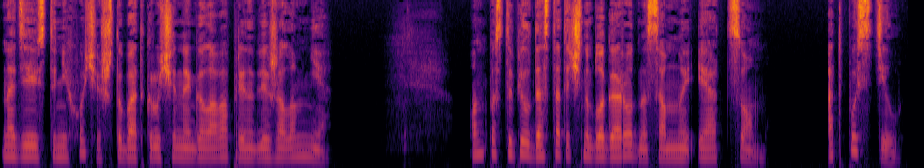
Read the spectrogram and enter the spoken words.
Надеюсь, ты не хочешь, чтобы открученная голова принадлежала мне. Он поступил достаточно благородно со мной и отцом. Отпустил —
